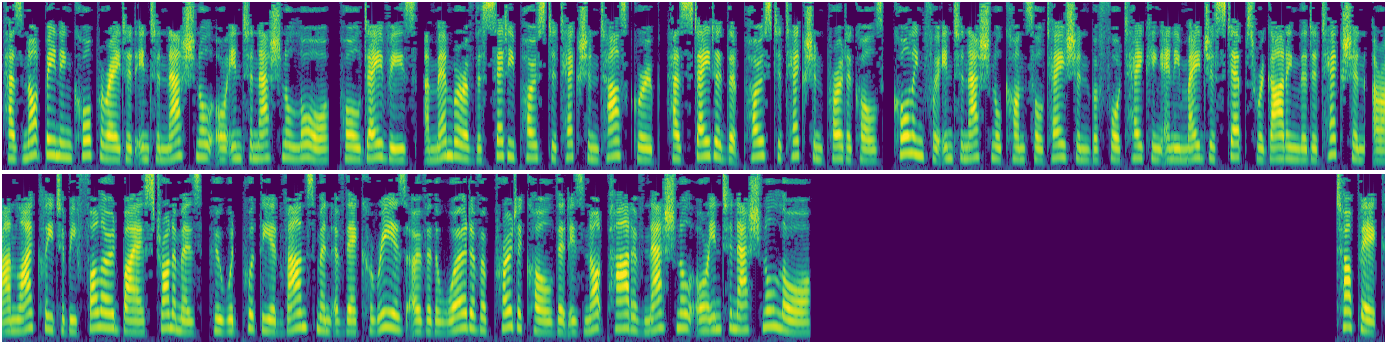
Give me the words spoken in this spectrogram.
has not been incorporated into national or international law. Paul Davies, a member of the SETI Post-Detection Task Group, has stated that post-detection protocols, calling for international consultation before taking any major steps regarding the detection, are unlikely to be followed by astronomers, who would put the advancement of their careers over the word of a protocol that is not part of national or international law. Topic:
